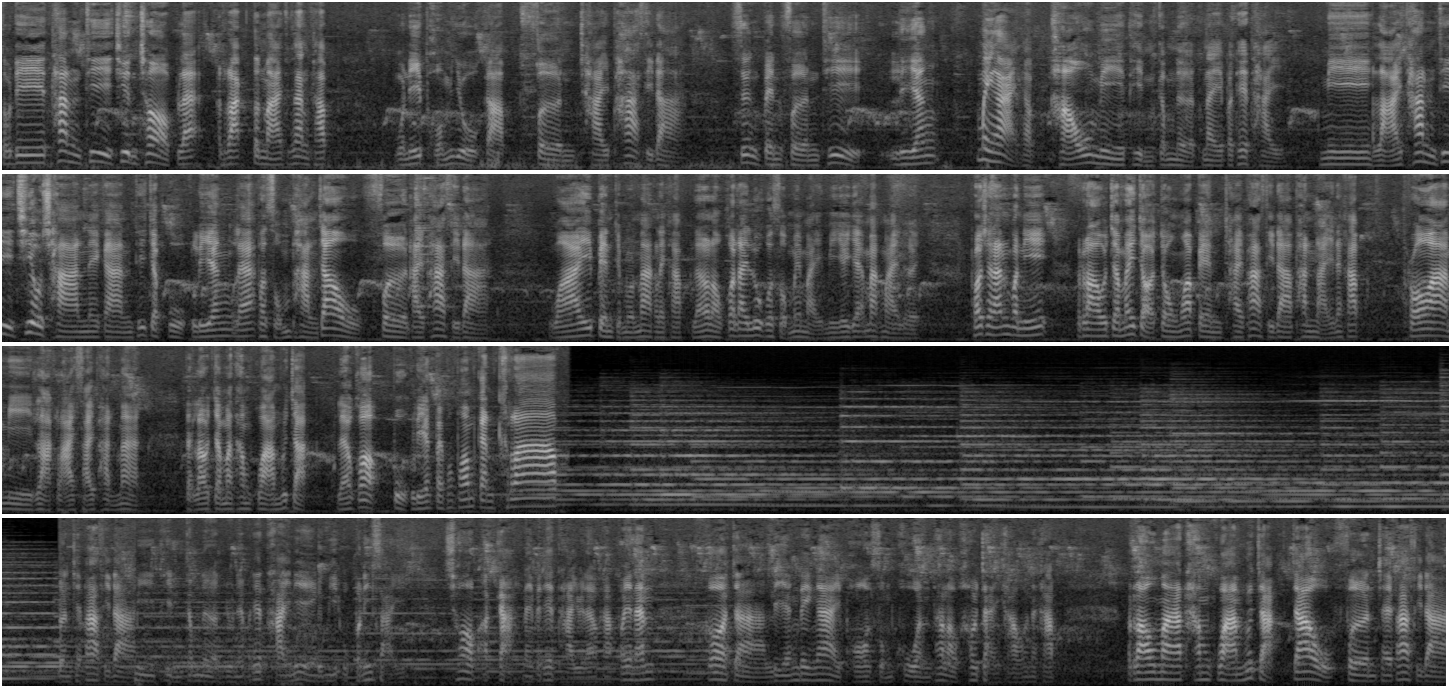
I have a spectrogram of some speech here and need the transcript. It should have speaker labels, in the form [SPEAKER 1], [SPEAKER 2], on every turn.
[SPEAKER 1] สวัสดีท่านที่ชื่นชอบและรักต้นไม้ทุกท่านครับ วันนี้ผมอยู่กับเฟิร์นชายผ้าสีดา ซึ่งเป็นเฟิร์นที่เลี้ยงไม่ง่ายครับ เขามีถิ่นกำเนิดในประเทศไทย มีหลายท่านที่เชี่ยวชาญในการที่จะปลูกเลี้ยงและผสมพันธุ์เจ้าเฟิร์นชายผ้าสีดา ไว้เป็นจำนวนมากเลยครับ แล้วเราก็ได้ลูกผสมใหม่ๆมีเยอะแยะมากมายเลย เพราะฉะนั้นวันนี้เราจะไม่เจาะจงว่าเป็นชายผ้าสีดาพันธุ์ไหนนะครับ ราะว่ามีหลากหลายสายพันธุ์มาก แต่เราจะมาทำความรู้จัก แล้วก็ปลูกเลี้ยงไปพร้อม ๆ กันครับเดินใช้ผ้าสีดา มีถิ่นกำเนิดอยู่ในประเทศไทยนี่เอง มีอุปนิสัยชอบอากาศในประเทศไทยอยู่แล้วครับ เพราะฉะนั้นก็จะเลี้ยงได้ง่ายพอสมควรถ้าเราเข้าใจเขานะครับ เรามาทำความรู้จักเจ้าเฟิร์นใช้ผ้าสีดา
